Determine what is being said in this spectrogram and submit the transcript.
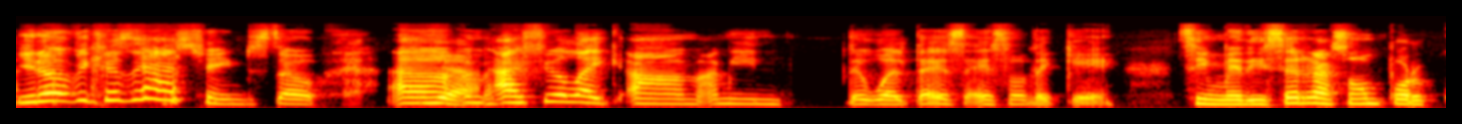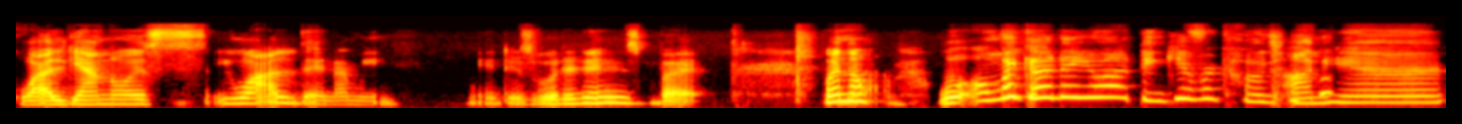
you know because it has changed so um, yeah. i feel like um i mean the vuelta es eso de que si me dice razón por cuál ya no es igual, then I mean, it is what it is. But bueno, well, oh my God, Nyema, thank you for coming on here.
